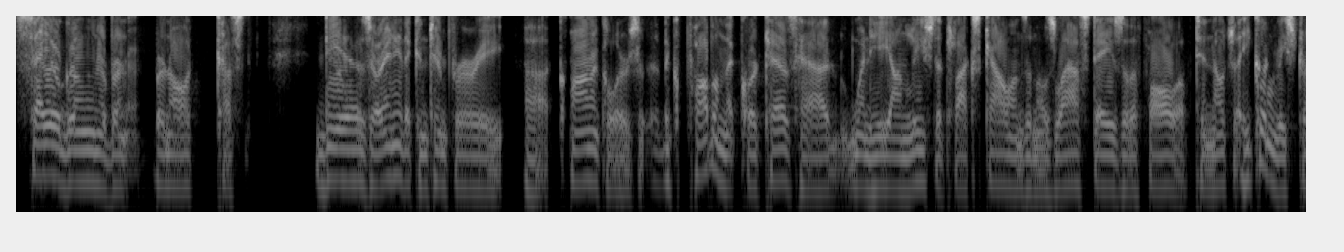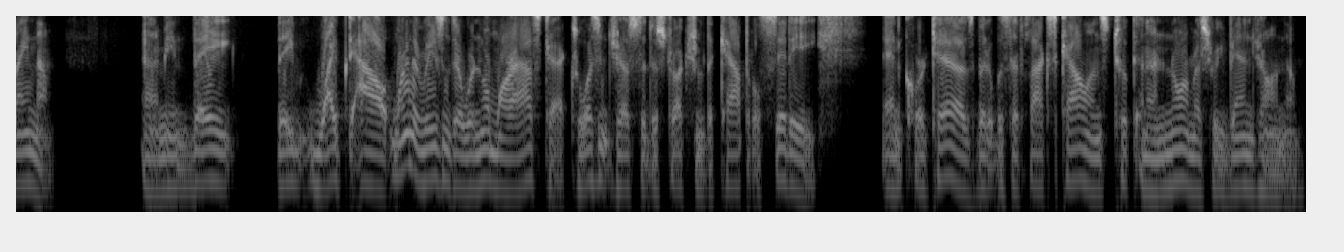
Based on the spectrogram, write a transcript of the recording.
Sahagún or Bern, Bernal Diaz or any of the contemporary uh, chroniclers, the problem that Cortez had when he unleashed the Tlaxcalans in those last days of the fall of Tenochtitlan, he couldn't restrain them. And I mean, they they wiped out. One of the reasons there were no more Aztecs wasn't just the destruction of the capital city and Cortez, but it was that Tlaxcalans took an enormous revenge on them,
